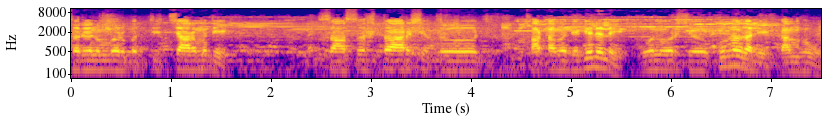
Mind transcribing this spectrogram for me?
सर्वे नंबर बत्तीस चारमध्ये सहासष्ट आरक्षित फाटामध्ये गेलेलं. आहे दोन वर्ष पूर्ण झाले काम होऊन.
